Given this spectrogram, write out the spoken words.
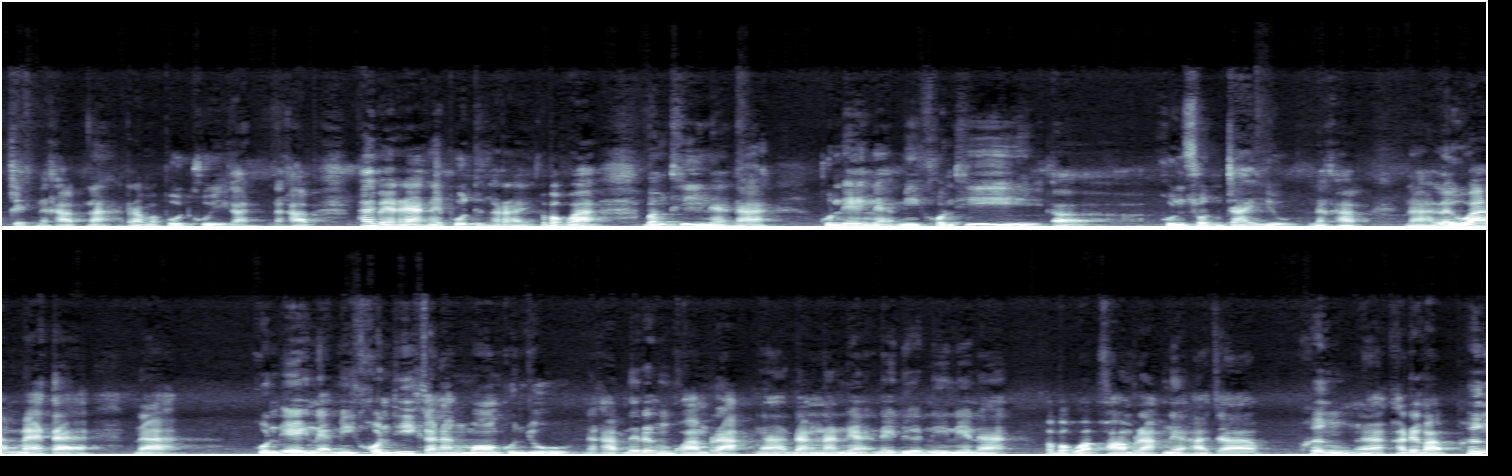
67 นะครับนะเรามาพูดคุยกันนะครับไพ่ใบแรกเนี่ยพูดถึงอะไรเขาบอกว่าบางทีเนี่ยนะคุณเองเนี่ยมีคนที่คุณสนใจอยู่นะครับนะหรือว่าแม้แต่นะคุณเองเนี่ยมีคนที่กำลังมองคุณอยู่นะครับในเรื่องของความรักนะดังนั้นเนี่ยในเดือนนี้เนี่ยนะเขาบอกว่าความรักเนี่ยอาจจะ พิ่งนะเขาเรียกว่าพิ่ง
